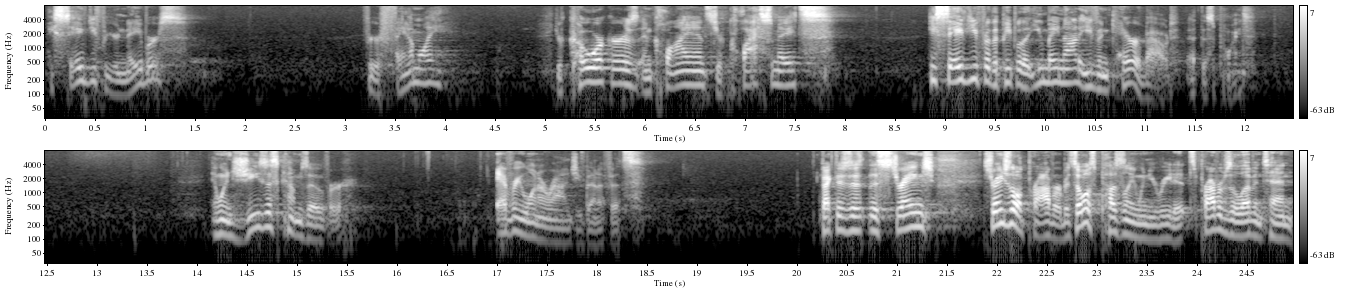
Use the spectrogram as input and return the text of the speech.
he saved you for your neighbors, for your family, your coworkers and clients, your classmates. He saved you for the people that you may not even care about at this point. And when Jesus comes over, everyone around you benefits. In fact, there's this, this, strange, strange little proverb. It's almost puzzling when you read it. It's Proverbs 11:10.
